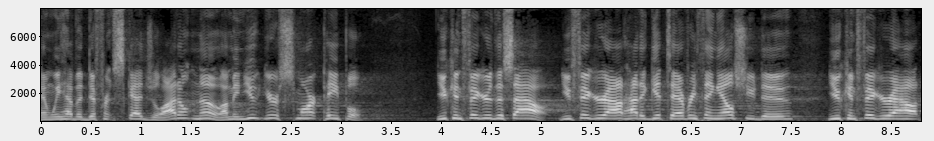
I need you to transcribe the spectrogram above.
and we have a different schedule. I don't know. I mean, you, you're smart people. You can figure this out. You figure out how to get to everything else you do. You can figure out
